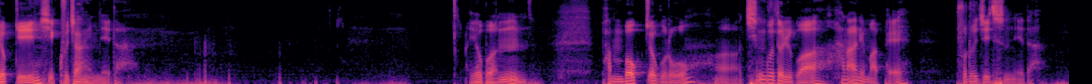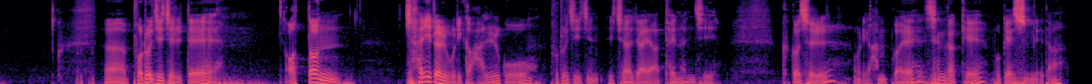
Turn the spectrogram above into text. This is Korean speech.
욥기 19장입니다. 욥은 반복적으로 어, 친구들과 하나님 앞에 부르짖습니다. 어, 부르짖을 때 어떤 차이를 우리가 알고 부르짖어야 되는지 그것을 우리 함께 생각해 보겠습니다.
